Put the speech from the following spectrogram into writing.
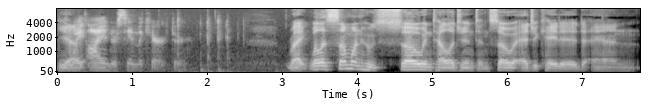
Yeah. the way I understand the character. Right. Well, as someone who's so intelligent and so educated and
